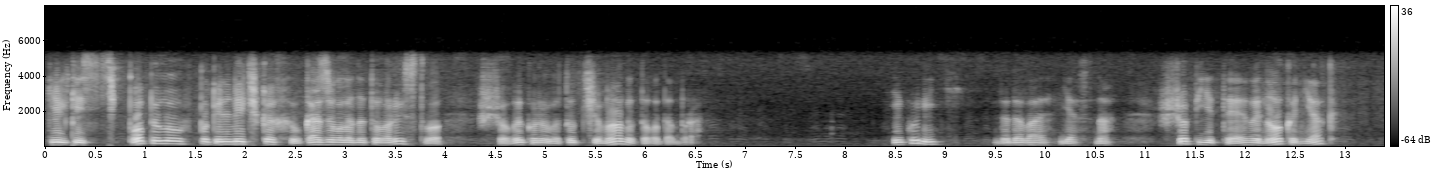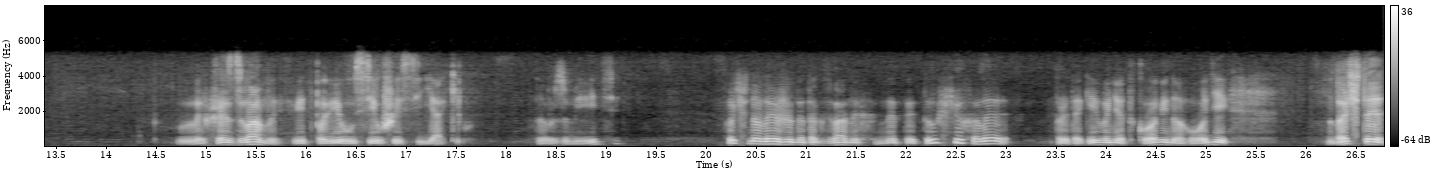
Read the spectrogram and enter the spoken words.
Кількість попелу в попільничках вказувала на товариство, що викорило тут чимало того добра. І куріть, додала ясна. Що п'єте, вино, коньяк? Лише з вами, відповів, усівшись Яків. Ну, розуміється, хоч належу до так званих непетущих, але при такій винятковій нагоді, бачите,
